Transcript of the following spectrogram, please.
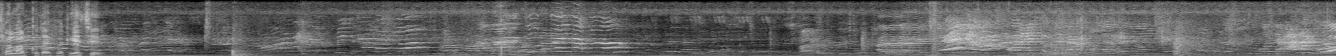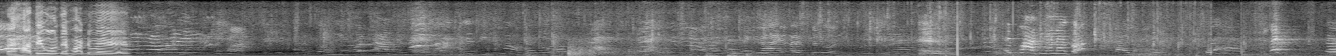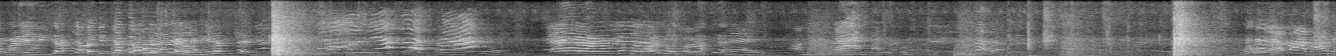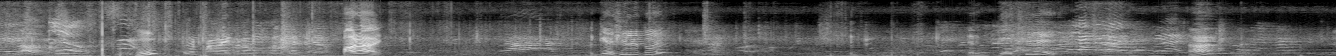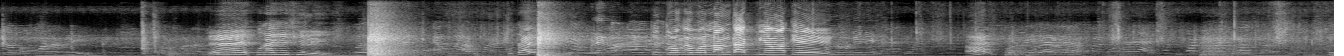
শালা কোথায় পাঠিয়েছে? হাটের মধ্যে ফাটবে। ফাটলো না তো। একবার এইদিক যাচ্ছে ওইদিক যাচ্ছে ওইদিক যাচ্ছে এদিক যাচ্ছে। এই, আমার তো তোমার ফটো আছে। হুম পাড়ায়। গেছিলি তুই? গেছিলি? হ্যাঁ? এ, কোথায় গেছিলি? কোথায়? তুই তোকে বললাম, ডাকবি আমাকে। হ্যাঁ?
